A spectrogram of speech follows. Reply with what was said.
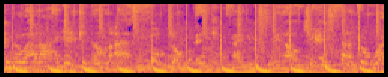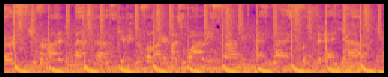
くの払い昨日の朝東京の駅最近地面青地平さん The words 刻まれたパンダ月見と空が交わり3人そして永遠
